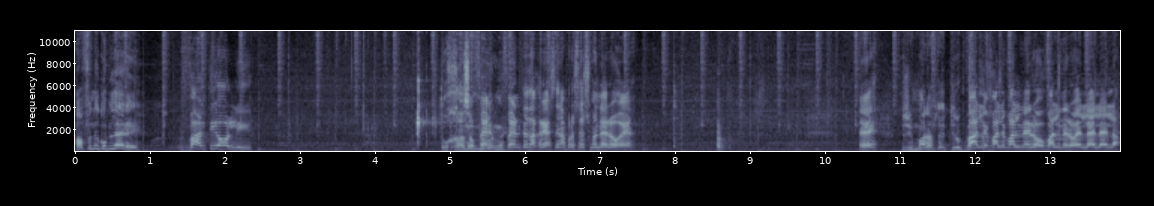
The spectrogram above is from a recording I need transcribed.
Αφού είναι κομπλέ, ρε. Βάλτε όλοι. Το Μου, χάσαμε φαι- το μου κορμί. φαίνεται θα χρειαστεί να προσθέσουμε νερό, ε. Ε, Ζυμάρα αυτό, τυροπιτάκι. βάλε, βάλε, βάλε νερό, βάλε νερό, έλα, έλα, έλα.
